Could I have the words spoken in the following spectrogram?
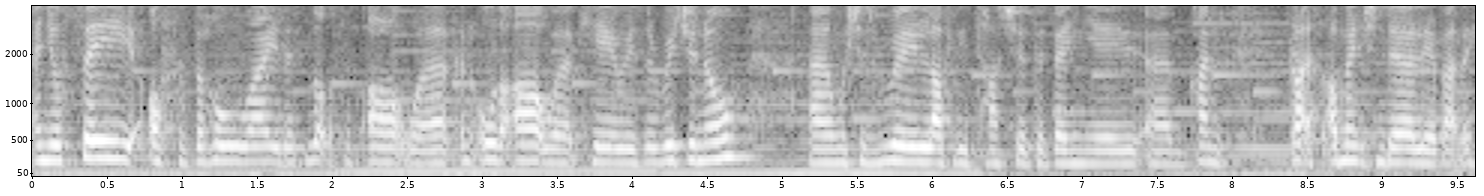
And you'll see off of the hallway, there's lots of artwork and all the artwork here is original, um, which is really lovely touch of the venue. Um, kind of, like I mentioned earlier about the,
